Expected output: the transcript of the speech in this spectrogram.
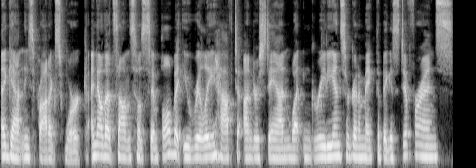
again, these products work. I know that sounds so simple, but you really have to understand what ingredients are going to make the biggest difference.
